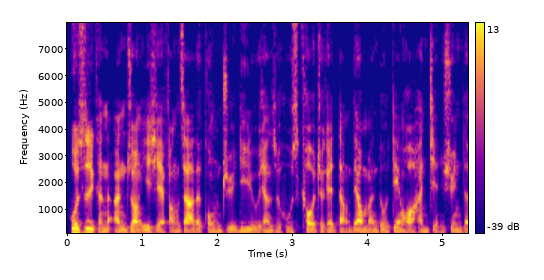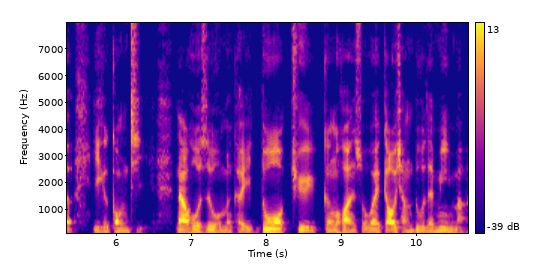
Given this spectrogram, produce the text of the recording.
或是可能安装一些防诈的工具，例如像是 Whoscall 就可以挡掉蛮多电话和简讯的一个攻击。那或是我们可以多去更换所谓高强度的密码，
